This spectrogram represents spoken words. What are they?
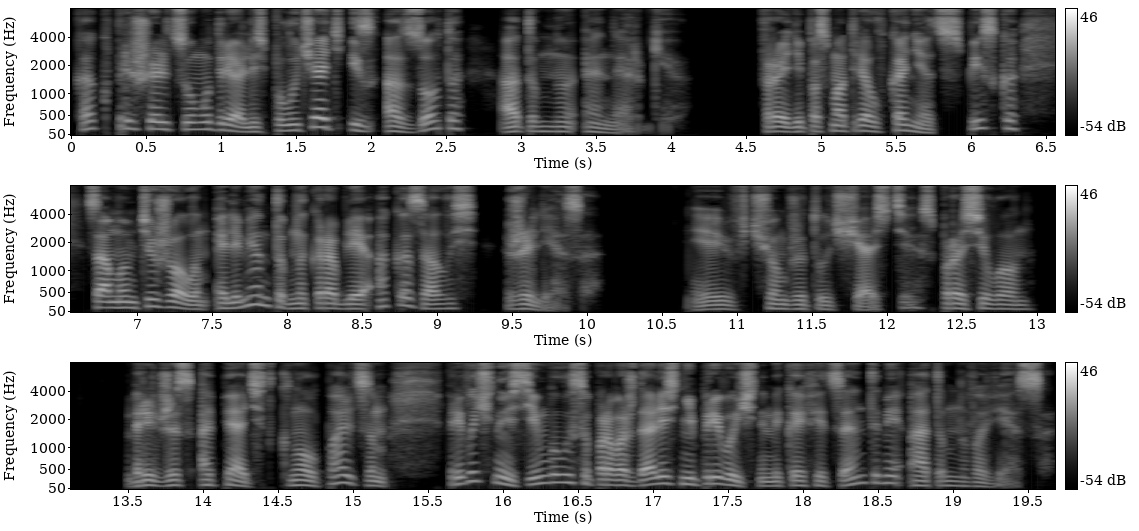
как пришельцы умудрялись получать из азота атомную энергию. Фредди посмотрел в конец списка. Самым тяжелым элементом на корабле оказалось железо. «И в чем же тут счастье?» — спросил он. Бриджес опять ткнул пальцем. Привычные символы сопровождались непривычными коэффициентами атомного веса.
